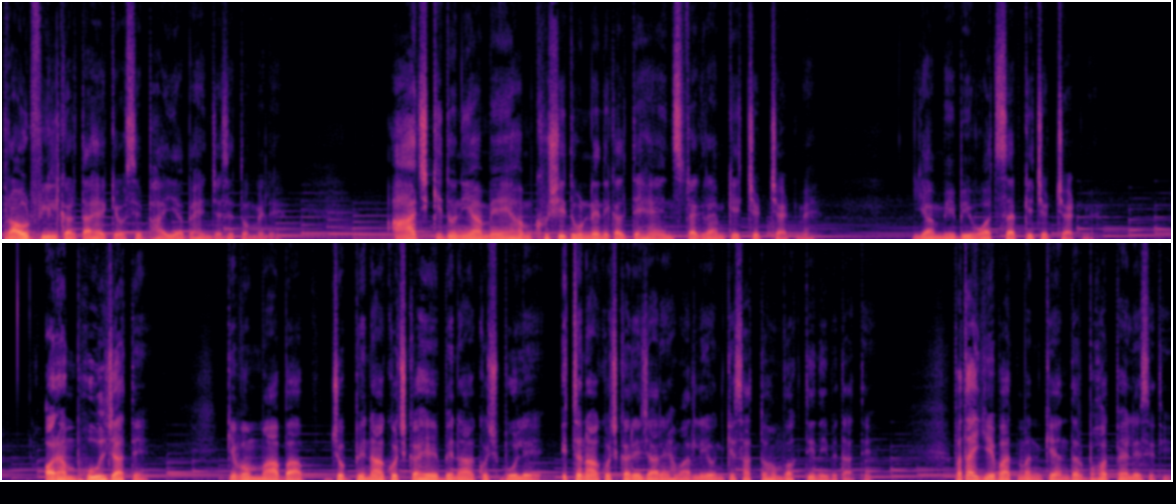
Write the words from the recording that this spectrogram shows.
प्राउड फील करता है कि उसे भाई या बहन जैसे तुम मिले। आज की दुनिया में हम खुशी ढूँढने निकलते हैं इंस्टाग्राम की चिट चैट में, या मे बी व्हाट्सएप की चिट चैट में। और हम भूल जाते हैं कि वो माँ बाप जो बिना कुछ कहे, बिना कुछ बोले, इतना कुछ करे जा रहे हैं हमारे लिए, उनके साथ तो हम वक्त ही नहीं बिताते। पता, ये बात मन के अंदर बहुत पहले से थी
